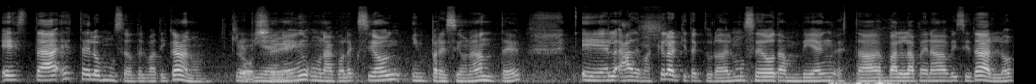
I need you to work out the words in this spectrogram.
está este, los museos del Vaticano, que Oh, sí. tienen una colección impresionante. Eh, además que la arquitectura del museo también está vale la pena visitarlo,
